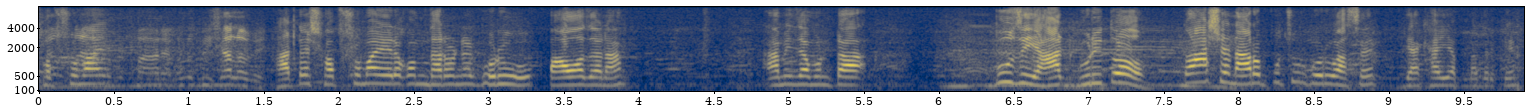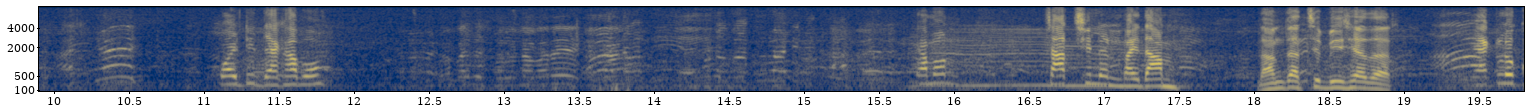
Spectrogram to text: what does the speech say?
সবসময় হাটে সবসময় এরকম ধরনের গরু পাওয়া যায় না। আমি যেমনটা বুঝি হাট ঘুরি তো তো আসেন, আরও প্রচুর গরু আছে, দেখাই আপনাদেরকে। কয়টি দেখাবো? কেমন? চাচ্ছিলেন ভাই দাম? দাম যাচ্ছে বিশ হাজার। এক লক্ষ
